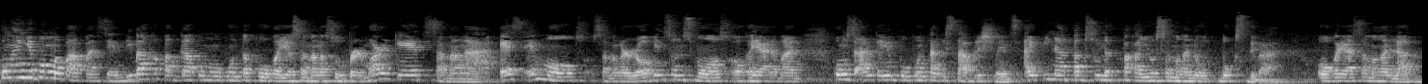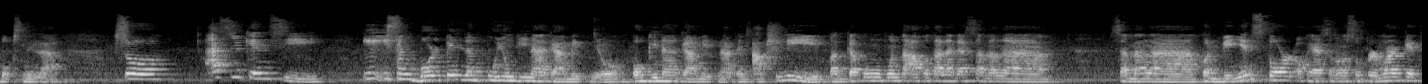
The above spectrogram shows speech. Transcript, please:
Kung inyo pong mapapansin, di ba kapag ka pumupunta po kayo sa mga supermarket, sa mga SM malls, sa mga Robinsons malls, o kaya naman kung saan kayong pupuntang establishments, ay pinapagsulat pa kayo sa mga notebooks, di ba? O kaya sa mga logbooks nila. So, as you can see, iisang ballpen lang po yung ginagamit nyo o ginagamit natin. Actually, pagka pumupunta ako talaga sa mga sa mga convenience store o kaya sa mga supermarket,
